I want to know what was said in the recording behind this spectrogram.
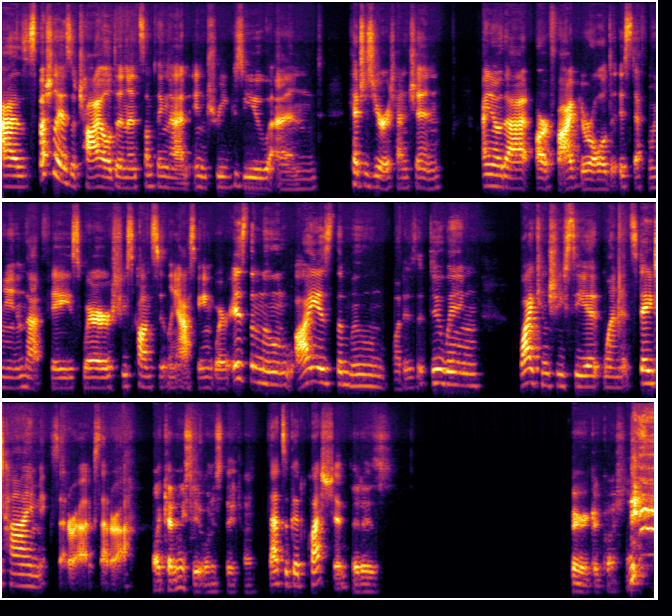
as especially as a child, and it's something that intrigues you and catches your attention. I know that our five year old is definitely in that phase where she's constantly asking, Where is the moon? Why is the moon? What is it doing? Why can she see it when it's daytime, etc., etc.? Why can we see it when it's daytime? That's a good question. It is. Very good question.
